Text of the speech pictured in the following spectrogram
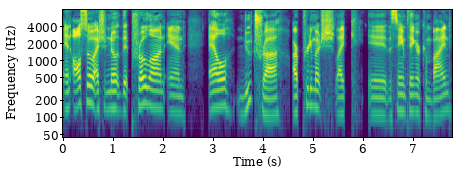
And also, I should note that Prolon and L Nutra are pretty much like uh, the same thing or combined.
